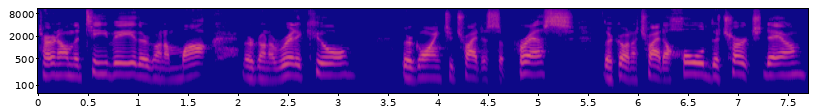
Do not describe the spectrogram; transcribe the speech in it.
Turn on the TV, they're going to mock, they're going to ridicule, they're going to try to suppress. They're going to try to hold the church down.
